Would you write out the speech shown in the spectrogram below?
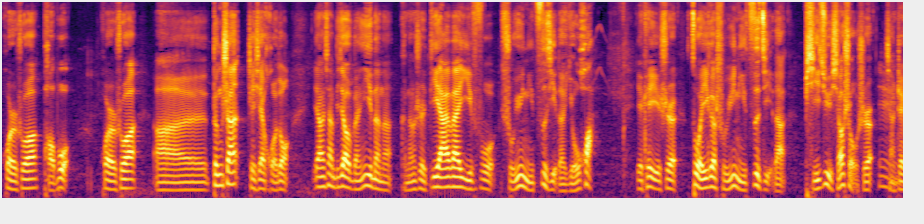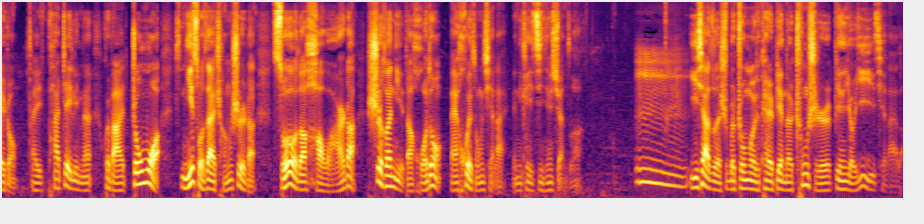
或者说跑步，或者说呃登山这些活动。然后像比较文艺的呢，可能是 DIY 一幅属于你自己的油画，也可以是做一个属于你自己的皮具小首饰，像这种，哎，它这里面会把周末你所在城市的所有的好玩的、适合你的活动来汇总起来，你可以进行选择。嗯，一下子是不是周末就开始变得充实、变得有意义起来了？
